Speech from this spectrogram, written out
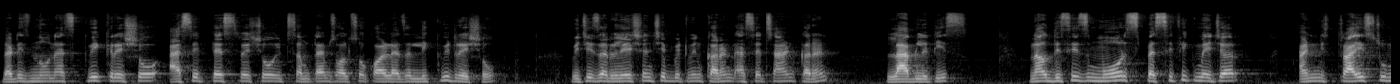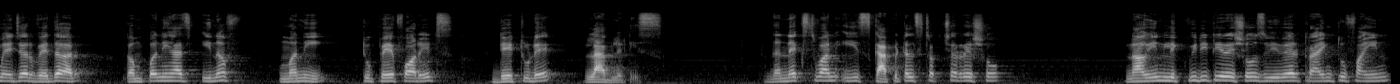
that is known as quick ratio, acid test ratio, it is sometimes also called as a liquid ratio, which is a relationship between current assets and current liabilities. Now, this is more specific measure and it tries to measure whether company has enough money to pay for its day to day liabilities. The next one is capital structure ratio. Now, in liquidity ratios, we were trying to find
